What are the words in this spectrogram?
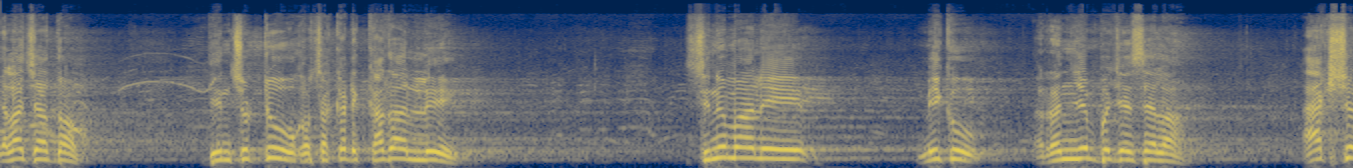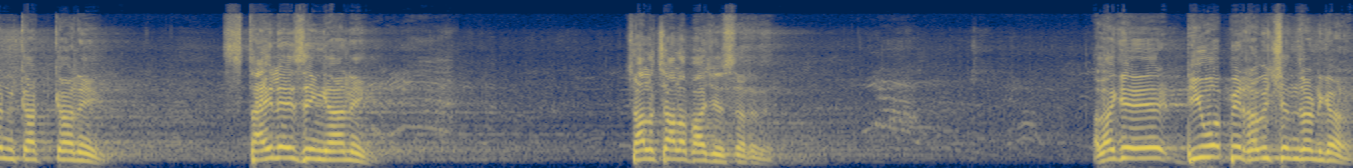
ఎలా చేద్దాం? దీని చుట్టూ ఒక చక్కటి కథ అల్లి సినిమాని మీకు రంజింపజేసేలా యాక్షన్ కట్ కానీ స్టైలైజింగ్ కానీ చాలా చాలా బాగా చేశారు అది అలాగే డిఓపి రవిచంద్రన్ గారు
